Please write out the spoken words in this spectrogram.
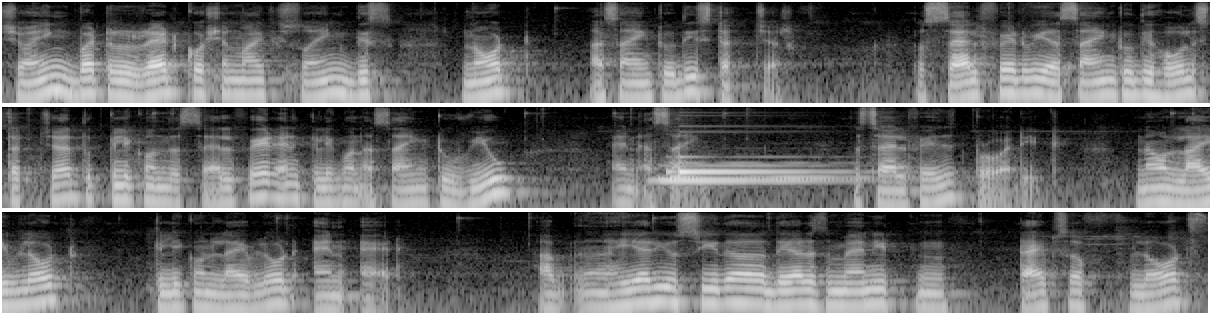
showing but red question mark showing this not assigned to the structure so self weight we assign to the whole structure to click on the self weight and click on assign to view and assign. The self weight is provided. Now live load click on live load and add. Uh, here you see the there is many mm, types of loads.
